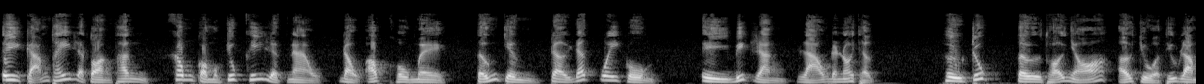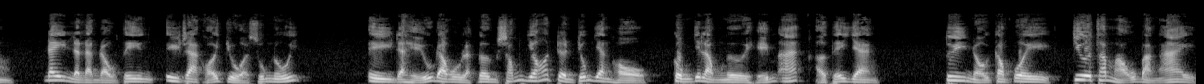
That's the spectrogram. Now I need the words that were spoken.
Y cảm thấy là toàn thân không còn một chút khí lực nào, đầu óc hôn mê, tưởng chừng trời đất quay cuồng. Y biết rằng lão đã nói thật. Hư Trúc từ thuở nhỏ ở chùa Thiếu Lâm, đây là lần đầu tiên y ra khỏi chùa xuống núi. Y đã hiểu đâu là cơn sóng gió trên chốn giang hồ cùng với lòng người hiểm ác ở thế gian. Tuy nội công của y chưa thâm hậu bằng ai,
